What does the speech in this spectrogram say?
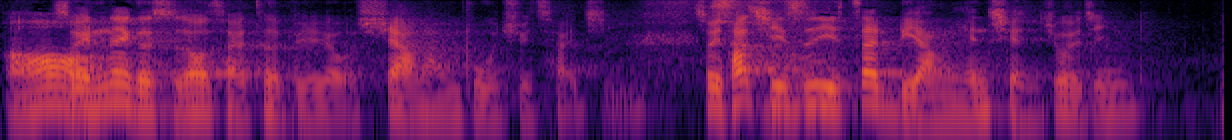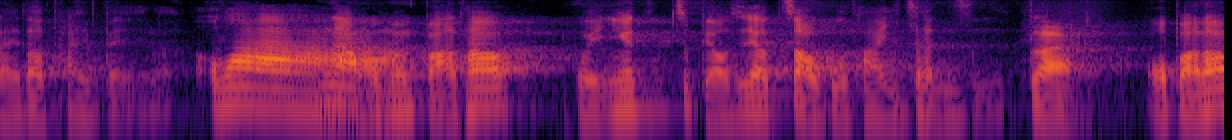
哦，所以那个时候才特别有下南部去采集。所以它其实在两年前就已经。来到台北了，哇！那我们把他委，因为这表示要照顾他一阵子。对，我把他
